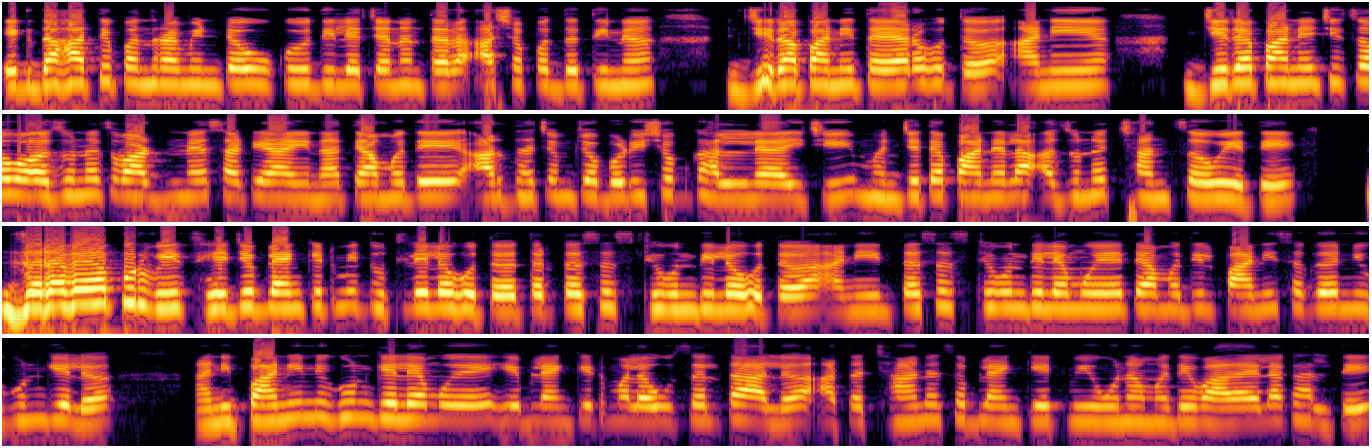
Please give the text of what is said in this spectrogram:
एक दहा ते पंधरा मिनिटं उकळू दिल्याच्या नंतर अशा पद्धतीनं जिरा पाणी तयार होतं आणि जिरा पाण्याची चव अजूनच वाढण्यासाठी आहे ना त्यामध्ये अर्धा चमचा बडीशेप घालायची म्हणजे त्या पाण्याला अजूनच छान चव येते. जरा वेळापूर्वीच हे जे ब्लँकेट मी धुतलेलं होतं तर तसंच ठेवून दिलं होतं. आणि तसंच ठेवून दिल्यामुळे त्यामधील पाणी सगळं निघून गेलं. आणि पाणी निघून गेल्यामुळे हे ब्लँकेट मला उचलता आलं. आता छान असं ब्लँकेट मी उन्हामध्ये वाळायला घालते.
